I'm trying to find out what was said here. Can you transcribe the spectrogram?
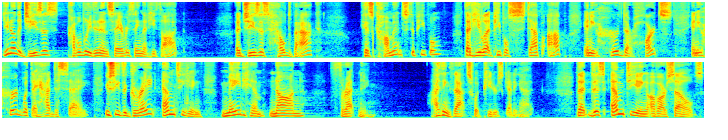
Do you know that Jesus probably didn't say everything that he thought? That Jesus held back his comments to people? That he let people step up and he heard their hearts and he heard what they had to say. You see, the great emptying made him non threatening. I think that's what Peter's getting at that this emptying of ourselves,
